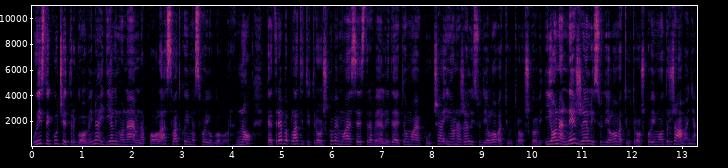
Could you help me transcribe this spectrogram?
U istoj kući je trgovina i dijelimo najam na pola, svatko ima svoj ugovor. No, kad treba platiti troškove, moja sestra veli da je to moja kuća i ona želi sudjelovati u troškovi. I ona ne želi sudjelovati u troškovima održavanja.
